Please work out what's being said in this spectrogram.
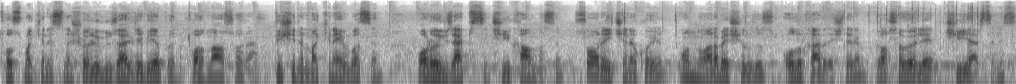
tost makinesine şöyle güzelce bir yapın. Ondan sonra pişirin makineye basın. Orada güzel pişsin, çiğ kalmasın. Sonra içine koyun. 10 numara 5 yıldız olur kardeşlerim. Yoksa böyle çiğ yersiniz.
